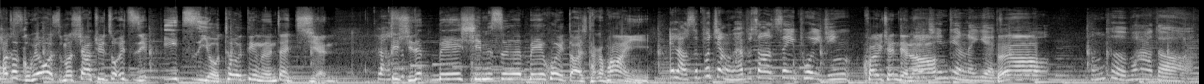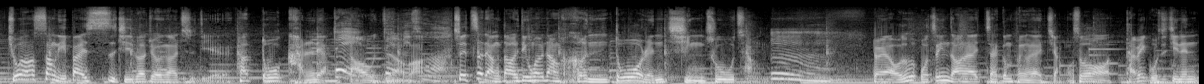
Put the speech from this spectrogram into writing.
它这股票为什么下去之后一直一直有特定的人在捡？你是在买新生的买会到还是他个派？哎，老师不讲，我还不知道这一波已经快一千点了，一千点了耶！对啊，很可怕的。就好像上礼拜四其实就应该止跌了，它多砍两刀，你知道吗？所以这两刀一定会让很多人请出场。嗯。对啊，我说我最近早上才才跟朋友在讲，我说哦，台北股市今天、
